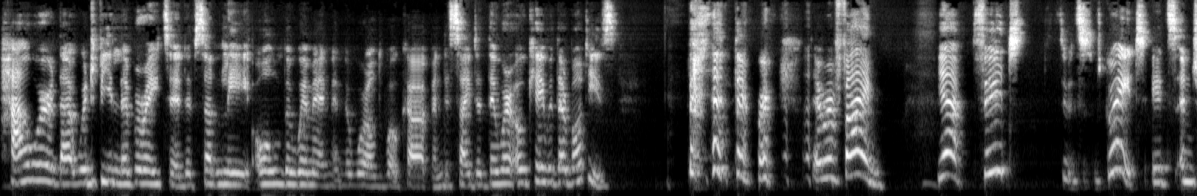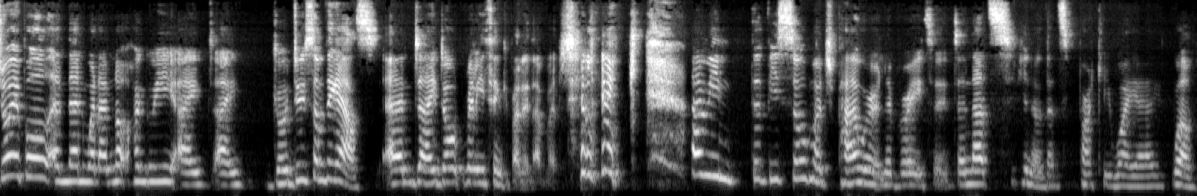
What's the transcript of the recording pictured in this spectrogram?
power that would be liberated if suddenly all the women in the world woke up and decided they were okay with their bodies. they were they were fine. Yeah, food it's great. It's enjoyable and then when I'm not hungry, I I go do something else and I don't really think about it that much. like I mean, there'd be so much power liberated and that's, you know, that's partly why I well,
